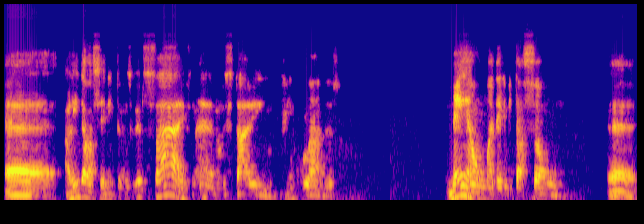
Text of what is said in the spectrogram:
é, além delas serem transversais, né, não estarem vinculadas nem a uma delimitação é,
